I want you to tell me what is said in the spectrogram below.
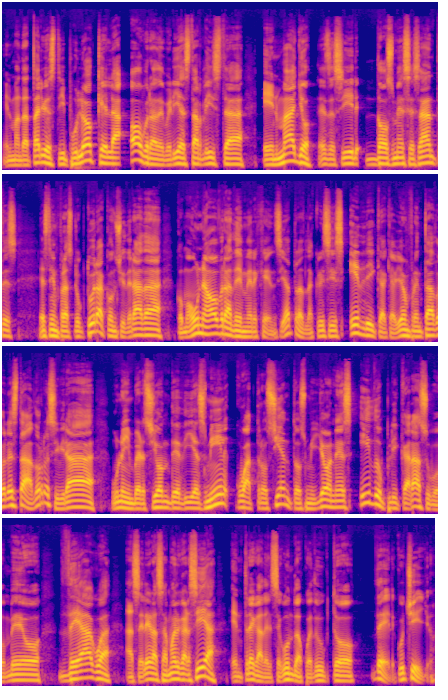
el mandatario estipuló que la obra debería estar lista en mayo, es decir, dos meses antes. Esta infraestructura, considerada como una obra de emergencia tras la crisis hídrica que había enfrentado el Estado, recibirá una inversión de 10.400 millones y duplicará su bombeo de agua. Acelera Samuel García, entrega del segundo acueducto del Cuchillo.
